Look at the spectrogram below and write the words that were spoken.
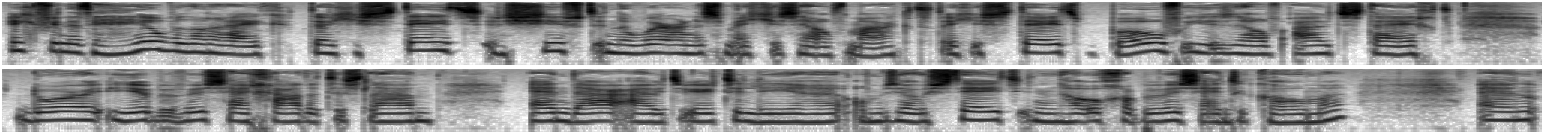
Ik vind het heel belangrijk dat je steeds een shift in awareness met jezelf maakt. Dat je steeds boven jezelf uitstijgt door je bewustzijn gade te slaan en daaruit weer te leren om zo steeds in een hoger bewustzijn te komen. En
